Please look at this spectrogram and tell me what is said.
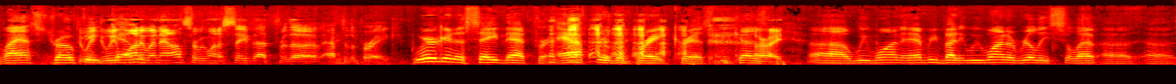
glass trophy. Do we, do we want to announce, or we want to save that for the after the break? We're going to save that for after the break, Chris, because All right. Uh, we want everybody. We want to really cele- uh, uh,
